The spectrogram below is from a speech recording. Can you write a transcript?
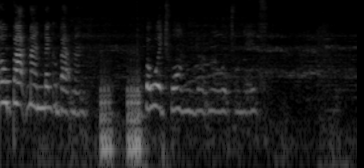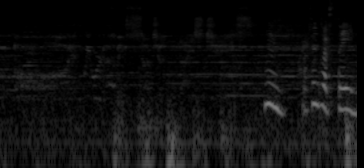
Oh, Batman, Lego Batman. But which one? I don't know which one it is. Think that's Bane.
